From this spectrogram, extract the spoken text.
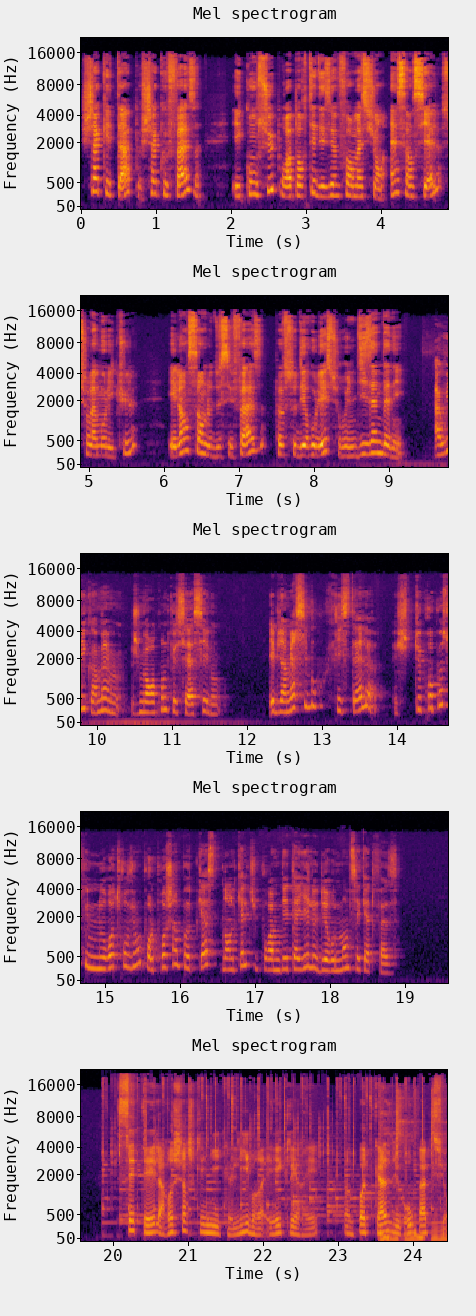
Chaque étape, chaque phase est conçue pour apporter des informations essentielles sur la molécule, et l'ensemble de ces phases peuvent se dérouler sur une dizaine d'années. Ah oui, quand même, je me rends compte que c'est assez long. Eh bien, merci beaucoup Christelle. Je te propose que nous nous retrouvions pour le prochain podcast dans lequel tu pourras me détailler le déroulement de ces quatre phases. C'était la recherche clinique libre et éclairée, un podcast du groupe Action.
